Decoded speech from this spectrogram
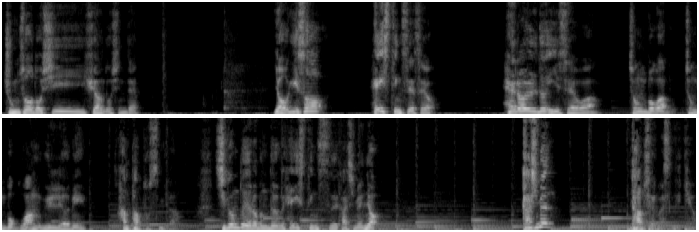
중소 도시 휴양 도시인데 여기서 헤이스팅스에서요. 헤럴드 2세와 정복, 정복 왕 윌리엄이 한판 붙습니다. 지금도 여러분들 헤이스팅스 가시면요. 가시면 다음 시간에 말씀드릴게요.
